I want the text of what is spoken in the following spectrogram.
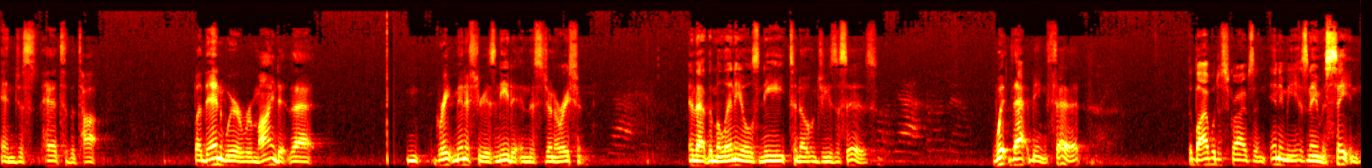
and just head to the top. But then we're reminded that great ministry is needed in this generation. Yeah. And that the millennials need to know who Jesus is. Yeah. With that being said, the Bible describes an enemy, his name is Satan,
